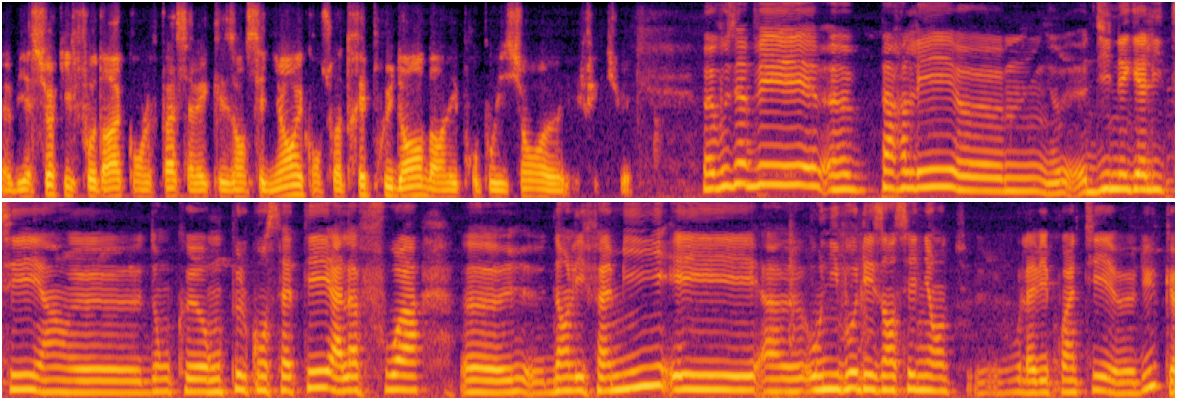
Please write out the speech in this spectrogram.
Euh, bien sûr qu'il faudra qu'on le fasse avec les enseignants et qu'on soit très prudent dans les propositions euh, effectuées. Bah, vous avez euh, parlé euh, hein, euh, donc on peut le constater à la fois dans les familles et au niveau des enseignantes. Vous l'avez pointé, Luc.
